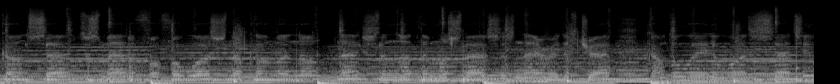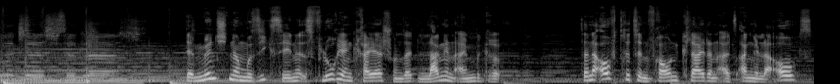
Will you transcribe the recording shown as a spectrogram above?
concept. Is metaphor for what's not coming up next and nothing much less is narrative track. Count away to what's said to exist at last. Der Münchner Musikszene ist Florian Kreier schon seit langem ein Begriff. Seine Auftritte in Frauenkleidern als Angela Augs,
